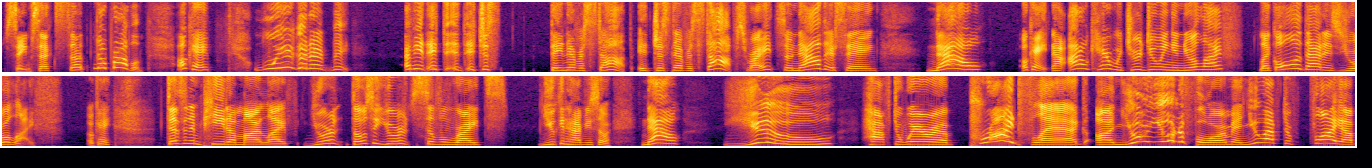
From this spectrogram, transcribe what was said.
same sex. Uh, no problem. Okay, we're going to be. I mean, it, it, it just, they never stop. It just never stops, right? So now they're saying, now, okay, now I don't care what you're doing in your life. Like all of that is your life, okay? Doesn't impede on my life. Your those are your civil rights. You can have your civil. Now you have to wear a pride flag on your uniform and you have to fly a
